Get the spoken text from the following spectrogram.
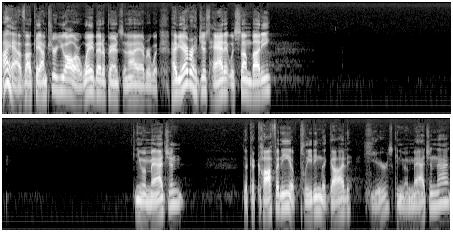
I have. Okay, I'm sure you all are way better parents than I ever was. Have you ever just had it with somebody? Can you imagine the cacophony of pleading that God hears? Can you imagine that?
